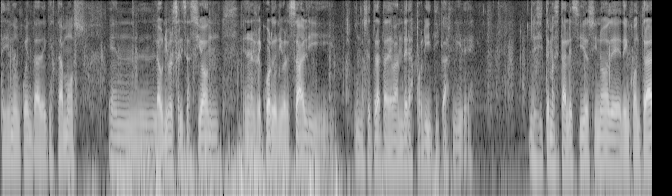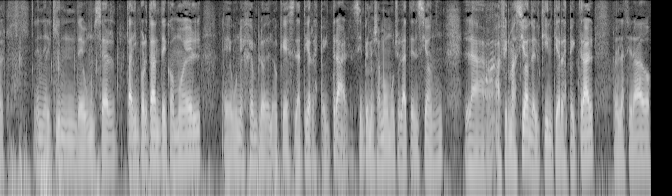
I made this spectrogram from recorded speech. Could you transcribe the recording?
teniendo en cuenta de que estamos en la universalización, en el recuerdo universal y no se trata de banderas políticas ni de, sistemas establecidos, sino de, encontrar en el kin de un ser tan importante como él eh, un ejemplo de lo que es la tierra espectral. Siempre me llamó mucho la atención la afirmación del kin tierra espectral relacionado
